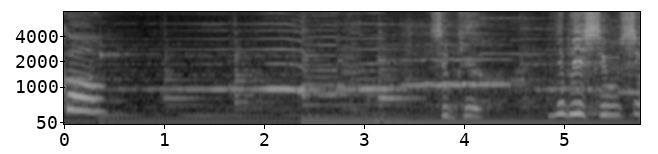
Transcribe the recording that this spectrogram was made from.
哥，心情你别休息。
